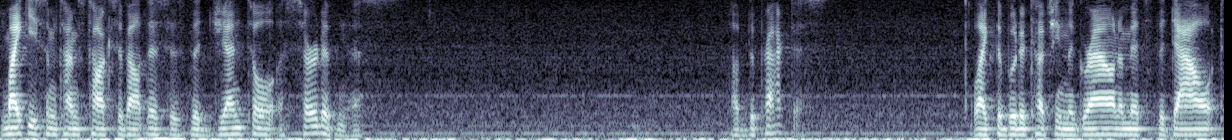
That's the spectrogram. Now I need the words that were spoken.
Mikey sometimes talks about this as the gentle assertiveness of the practice. Like the Buddha touching the ground amidst the doubt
